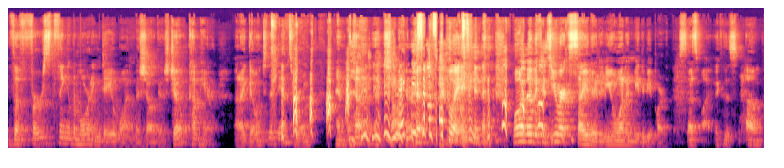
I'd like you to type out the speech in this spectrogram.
The first thing in the morning, day one, Michelle goes, Joe, come here. And I go into the dance room and You make me sound so Wait. well, no, because you were excited and you wanted me to be a part of this. That's why. Because, um,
